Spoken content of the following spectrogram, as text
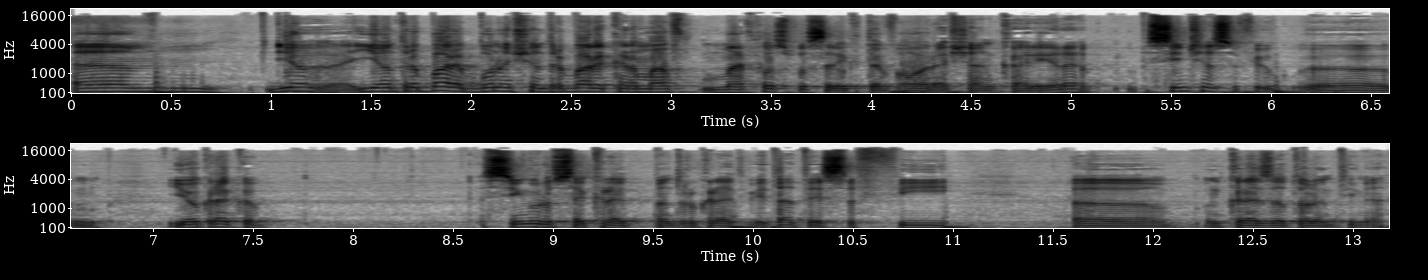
Um, e, o, e o întrebare bună și o întrebare care m-a mai fost pusă de câteva ori așa în carieră. Sincer să fiu, uh, eu cred că singurul secret pentru creativitate este să fii uh, încrezător în tine.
